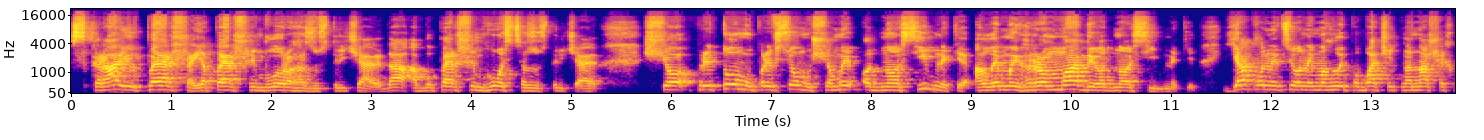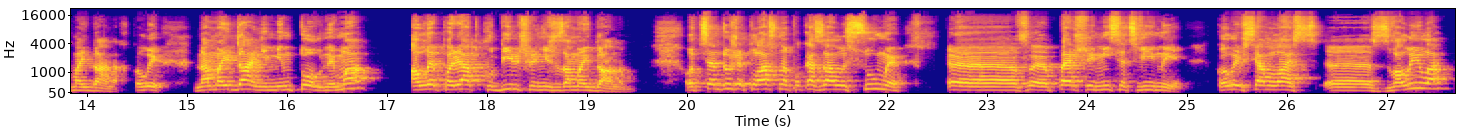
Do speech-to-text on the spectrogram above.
з краю перша, я першим ворога зустрічаю, да, або першим гостя зустрічаю. Що при тому, при всьому, що ми одноосібники, але ми громади одноосібників. Як вони цього не могли побачити на наших майданах, коли на майдані мінтов нема, але порядку більше ніж за майданом? Оце дуже класно показали суми е, в перший місяць війни, коли вся власть е, звалила.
